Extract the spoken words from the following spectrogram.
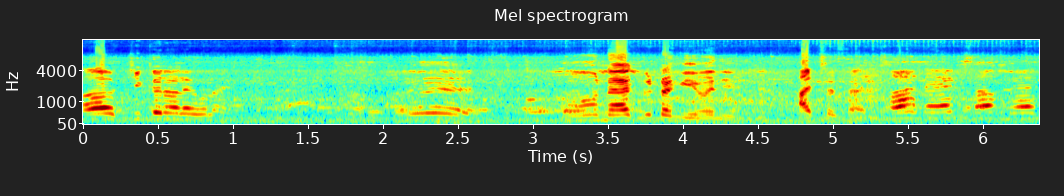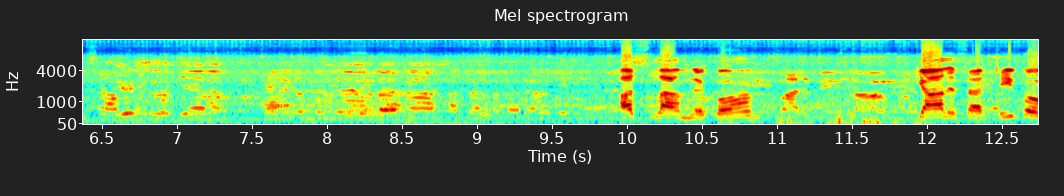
हाँ चिकन वाले को लाए ਉਹ ਨੈਕ ਟੰਗੀ ਵੰਜੀ अच्छा सर हाँ नेक साहब नेक साहब अस्सलाम वालेकुम क्या हाल है सर ठीक हो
